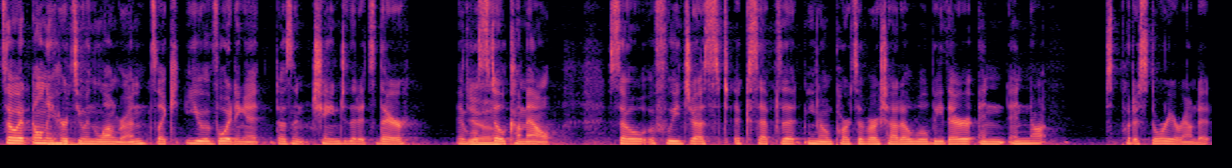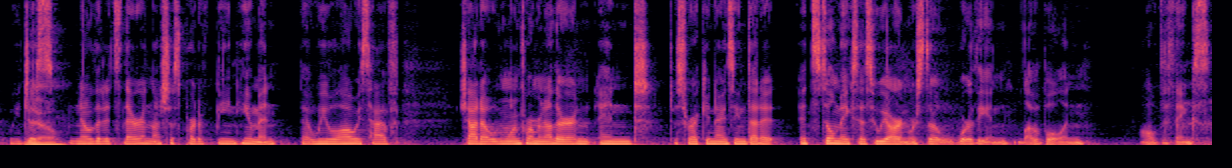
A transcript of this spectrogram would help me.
So it only hurts Mm-hmm. you in the long run. It's like you avoiding it doesn't change that it's there. It will still come out. So if we just accept that, you know, parts of our shadow will be there and and not put a story around it, we just Yeah. know that it's there, and that's just part of being human. That we will always have shadow in one form or another, and and just recognizing that it it still makes us who we are, and we're still worthy and lovable and all the things.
